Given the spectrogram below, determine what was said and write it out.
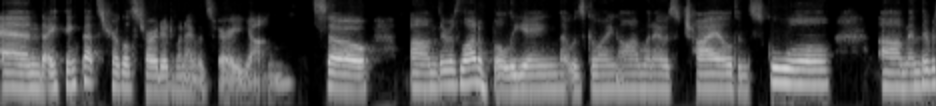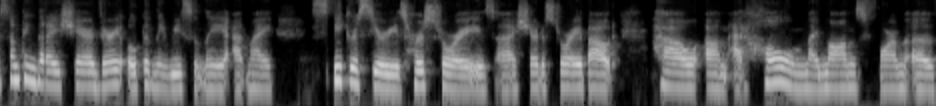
And I think that struggle started when I was very young. So um, there was a lot of bullying that was going on when I was a child in school. Um, and there was something that I shared very openly recently at my speaker series, Her Stories. I shared a story about how um, at home my mom's form of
